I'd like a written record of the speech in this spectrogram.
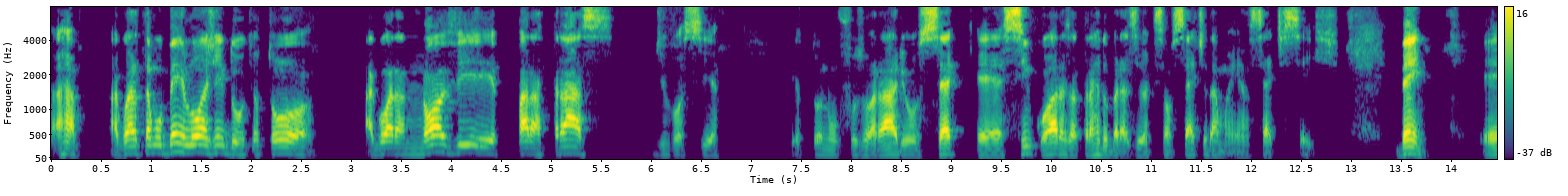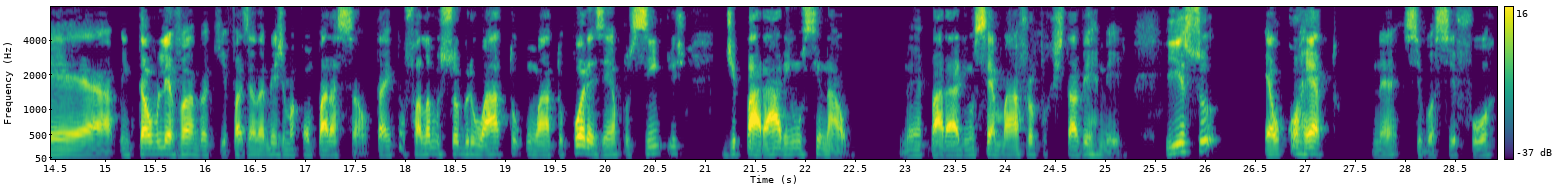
Ah, agora estamos bem longe, hein, Duque? Eu estou agora nove para trás de você. Eu estou num fuso horário sete, é, cinco horas atrás do Brasil, aqui são sete da manhã, sete e seis. Bem, é, então levando aqui, fazendo a mesma comparação, tá? Então falamos sobre o ato, um ato, por exemplo, simples de parar em um sinal, né? Parar em um semáforo porque está vermelho. Isso é o correto, né? Se você for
